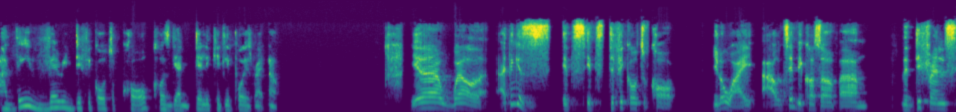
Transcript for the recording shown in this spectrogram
are they very difficult to call because they are delicately poised right now? Yeah, well, I think it's it's it's difficult to call. You know why? I would say because of um, the difference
